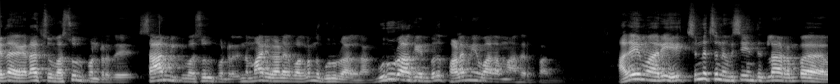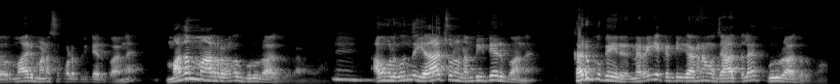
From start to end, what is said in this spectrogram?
எதை ஏதாச்சும் வசூல் பண்றது சாமிக்கு வசூல் பண்றது இந்த மாதிரி வேலை பார்க்கறது இந்த குரு ராகு தான். குரு ராகு என்பது பழமைவாதமாக இருப்பாங்க. அதே மாதிரி சின்ன சின்ன விஷயத்துக்குலாம் ரொம்ப ஒரு மாதிரி மனசை குழப்பிக்கிட்டே இருப்பாங்க. மதம் மாறுறவங்க குரு ராகு அவங்களுக்கு வந்து ஏதாச்சும் ஒன்று நம்பிக்கிட்டே இருப்பாங்க. கருப்பு கயிறு நிறைய கட்டியிருக்காங்கன்னா அவங்க ஜாதத்துல குருராக இருக்கும்.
